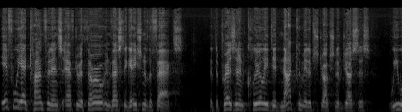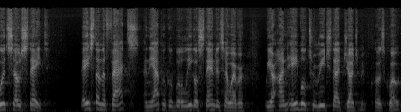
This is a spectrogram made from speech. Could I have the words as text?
if we had confidence after a thorough investigation of the facts that the president clearly did not commit obstruction of justice, we would so state. Based on the facts and the applicable legal standards, however, we are unable to reach that judgment, close quote.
